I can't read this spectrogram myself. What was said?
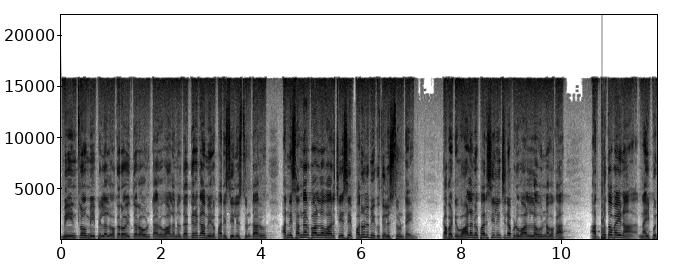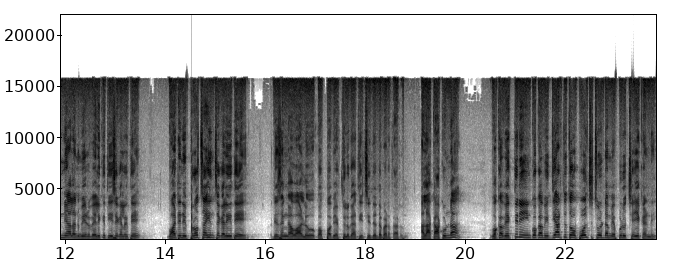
మీ ఇంట్లో మీ పిల్లలు ఒకరో ఇద్దరో ఉంటారు వాళ్ళను దగ్గరగా మీరు పరిశీలిస్తుంటారు. అన్ని సందర్భాల్లో వారు చేసే పనులు మీకు తెలుస్తుంటాయి. కాబట్టి వాళ్ళను పరిశీలించినప్పుడు వాళ్ళలో ఉన్న ఒక అద్భుతమైన నైపుణ్యాలను మీరు వెలికి తీసగలిగితే వాటిని ప్రోత్సహించగలిగితే నిజంగా వాళ్ళు గొప్ప వ్యక్తులుగా తీర్చిదిద్దబడతారు. అలా కాకుండా ఒక వ్యక్తిని ఇంకొక విద్యార్థితో పోల్చి చూడడం ఎప్పుడూ చేయకండి.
